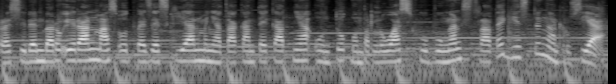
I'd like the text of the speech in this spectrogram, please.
Presiden baru Iran Masud Pezeshkian menyatakan tekadnya untuk memperluas hubungan strategis dengan Rusia.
